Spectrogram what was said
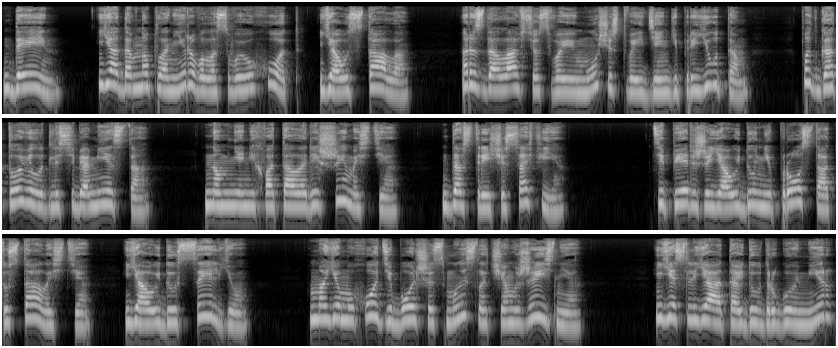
«Дейн, я давно планировала свой уход. Я устала. Раздала все свое имущество и деньги приютам. Подготовила для себя место. Но мне не хватало решимости. До встречи с Софи. Теперь же я уйду не просто от усталости, я уйду с целью. В моем уходе больше смысла, чем в жизни. Если я отойду в другой мир,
